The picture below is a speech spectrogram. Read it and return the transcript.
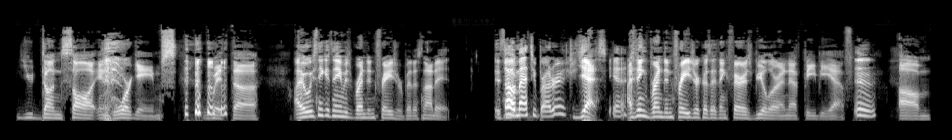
you done saw in war games with, uh, I always think his name is Brendan Fraser, but it's not it. It's oh not- Matthew Broderick. Yes. Yeah. I think Brendan Fraser because I think Ferris Bueller and FBBF. Uh, Um,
